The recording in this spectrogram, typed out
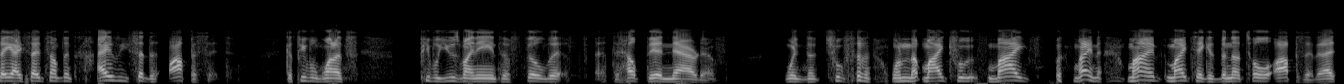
say I said something, I usually said the opposite. Because people want to, people use my name to fill the, to help their narrative. When the truth, when my truth, my my my my take has been the total opposite. That,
